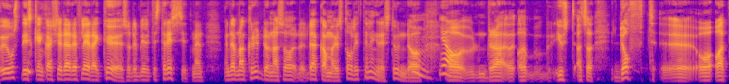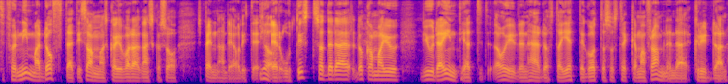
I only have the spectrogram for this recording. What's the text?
vid ostdisken kanske där är flera i kö så det blir lite stressigt. Men, men där bland kryddorna så där kan man ju stå lite längre stund och, ja. och, dra, och just alltså doft och, och att förnimma dofter tillsammans kan ju vara ganska så spännande och lite Ja. erotiskt. Så det där, då kan man ju bjuda in till att oj, den här doftar jättegott och så sträcker man fram den där kryddan.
